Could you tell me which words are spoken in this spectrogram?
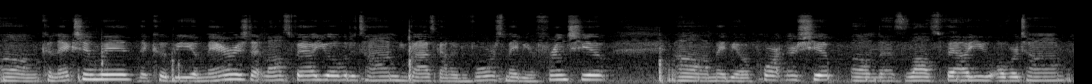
um, connection with. That could be a marriage that lost value over the time. You guys got a divorce, maybe a friendship, um, maybe a partnership um, that's lost value over time.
